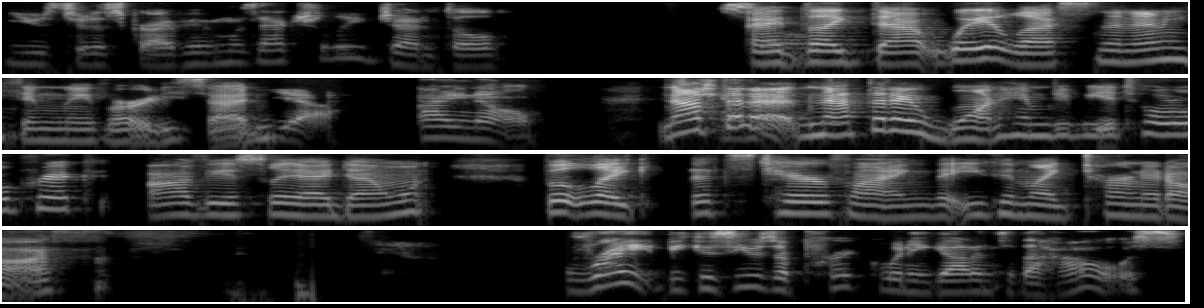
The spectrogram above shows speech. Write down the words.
used to describe him was actually gentle. I'd like that way less than anything we've already said. yeah, I know. Not that I, not that I want him to be a total prick. Obviously, I don't. But like, that's terrifying that you can like turn it off. Right, because he was a prick when he got into the house.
